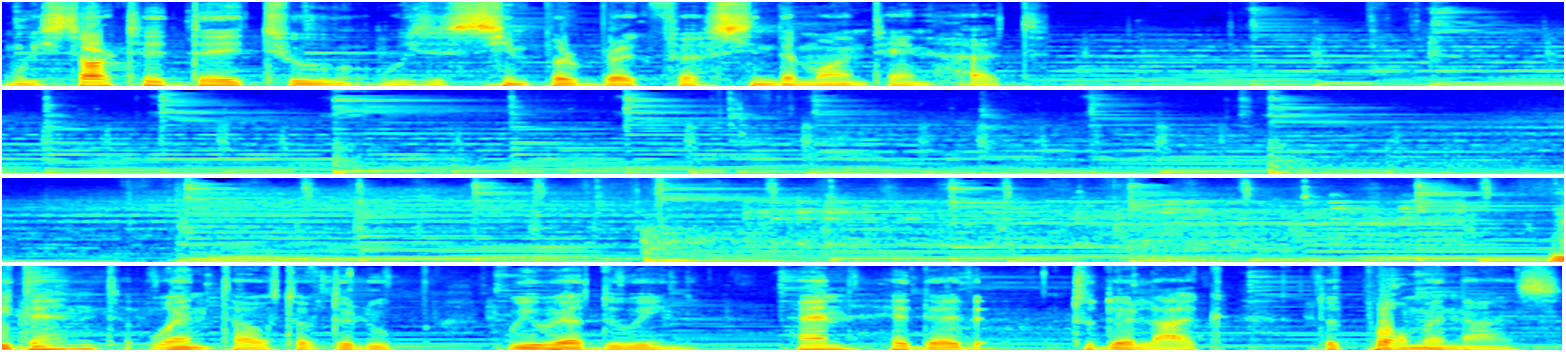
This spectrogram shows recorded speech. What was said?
We started day 2 with a simple breakfast in the mountain hut. We then went out of the loop we were doing and headed to the lake de Pormenaz,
